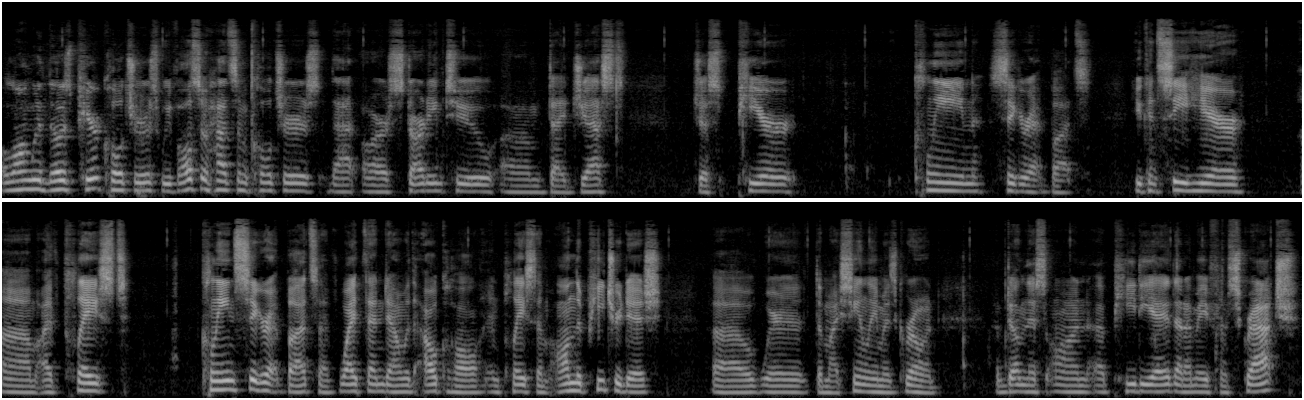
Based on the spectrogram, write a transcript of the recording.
Along with those pure cultures, we've also had some cultures that are starting to um, digest just pure, clean cigarette butts. You can see here um, I've placed clean cigarette butts. I've wiped them down with alcohol and placed them on the petri dish uh, where the mycelium is growing. I've done this on a PDA that I made from scratch,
